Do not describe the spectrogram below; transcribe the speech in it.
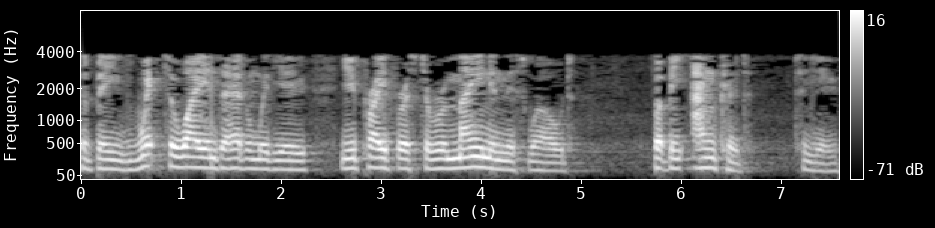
to be whipped away into heaven with you. You prayed for us to remain in this world, but be anchored to you.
